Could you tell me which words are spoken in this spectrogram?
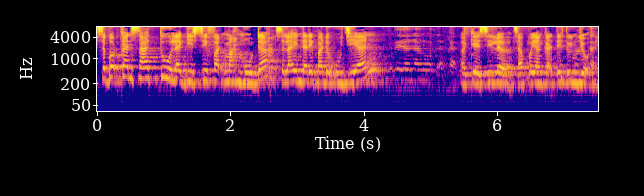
Sebutkan satu lagi sifat mahmudah selain daripada ujian. Okey, sila. Siapa yang Kak Teh tunjuk ni?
